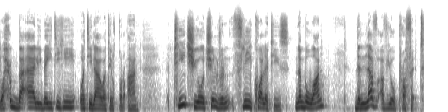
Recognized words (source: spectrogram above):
وحب آل بيته وتلاوة القرآن. Teach your children three qualities. Number one, the love of your Prophet.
